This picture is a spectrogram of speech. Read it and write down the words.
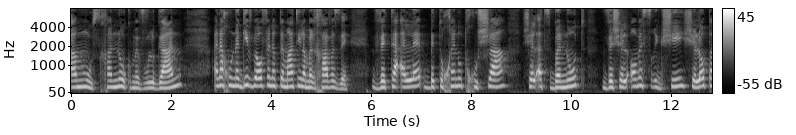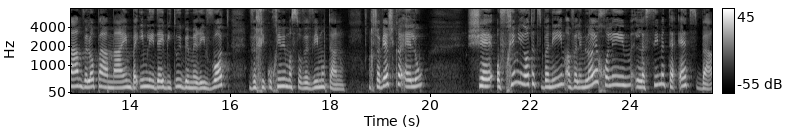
עמוס, חנוק, מבולגן, אנחנו נגיב באופן אוטומטי למרחב הזה, ותעלה בתוכנו תחושה של עצבנות ושל עומס רגשי שלא פעם ולא פעמיים באים לידי ביטוי במריבות וחיכוכים עם הסובבים אותנו. עכשיו, יש כאלו שהופכים להיות עצבניים, אבל הם לא יכולים לשים את האצבע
